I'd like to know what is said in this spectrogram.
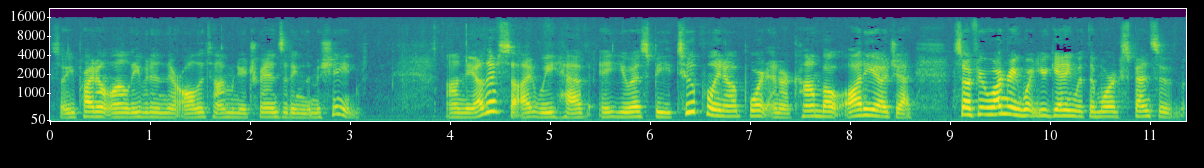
so you probably don't want to leave it in there all the time when you're transiting the machine. On the other side, we have a USB 2.0 port and our combo audio jack. So if you're wondering what you're getting with the more expensive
